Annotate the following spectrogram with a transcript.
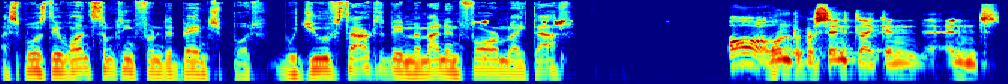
I suppose they want something from the bench, but would you have started him, a man in form like that? Oh, 100%. Like, and, and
